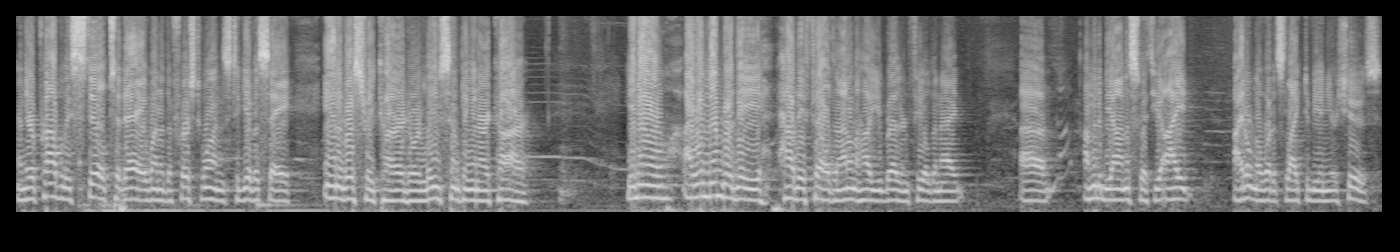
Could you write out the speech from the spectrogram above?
and they're probably still today one of the first ones to give us a anniversary card or leave something in our car. You know, I remember the how they felt, and I don't know how you brethren feel tonight. Uh, I'm going to be honest with you. I I don't know what it's like to be in your shoes.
